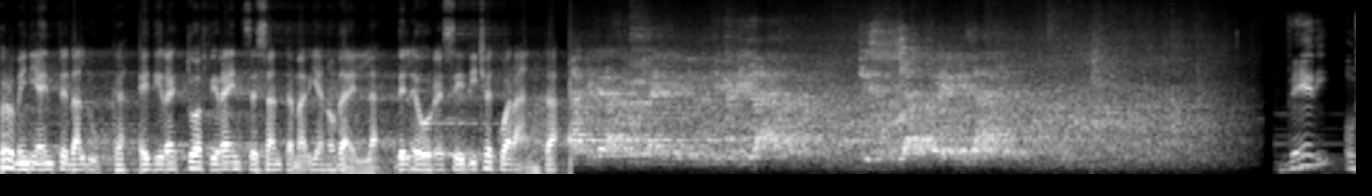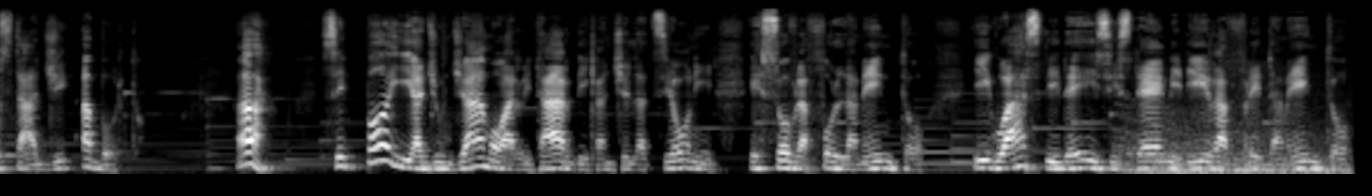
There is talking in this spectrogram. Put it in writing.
proveniente da Lucca e diretto a Firenze Santa Maria Novella, delle ore 16.40. Veri ostaggi a bordo. Ah, se poi aggiungiamo a ritardi, cancellazioni e sovraffollamento i guasti dei sistemi di raffreddamento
